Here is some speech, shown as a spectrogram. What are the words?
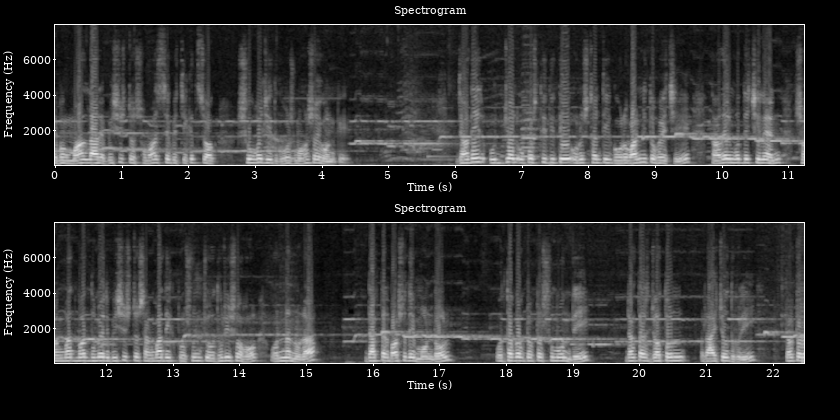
এবং মালদার বিশিষ্ট সমাজসেবী চিকিৎসক শুভজিৎ ঘোষ মহাশয়গণকে। যাদের উজ্জ্বল উপস্থিতিতে অনুষ্ঠানটি গৌরবান্বিত হয়েছে, তাদের মধ্যে ছিলেন সংবাদ মাধ্যমের বিশিষ্ট সাংবাদিক প্রসূন চৌধুরী সহ অন্যান্যরা। ডাক্তার বাসুদেব মণ্ডল, অধ্যাপক ডক্টর সুমন দে, ডাক্তার যতন রায়চৌধুরী ডক্টর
